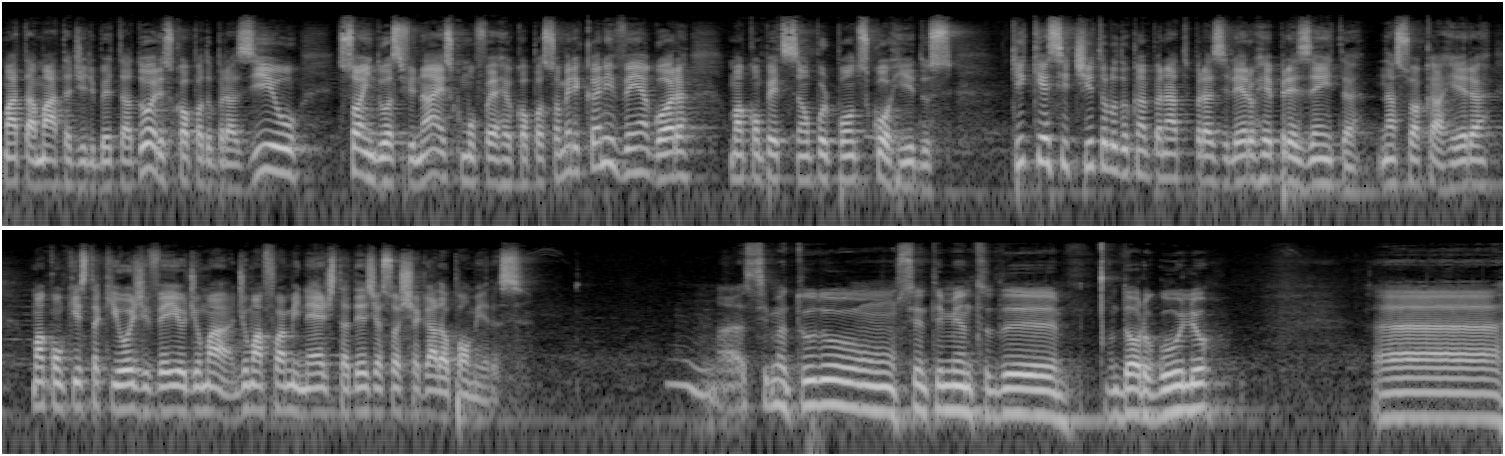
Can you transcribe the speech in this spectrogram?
mata-mata de Libertadores, Copa do Brasil, só em duas finais, como foi a Recopa Sul-Americana, e vem agora uma competição por pontos corridos. O que, que esse título do Campeonato Brasileiro representa na sua carreira? Uma conquista que hoje veio de uma, de uma forma inédita desde a sua chegada ao Palmeiras. Acima de tudo, um sentimento de, de orgulho ah,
